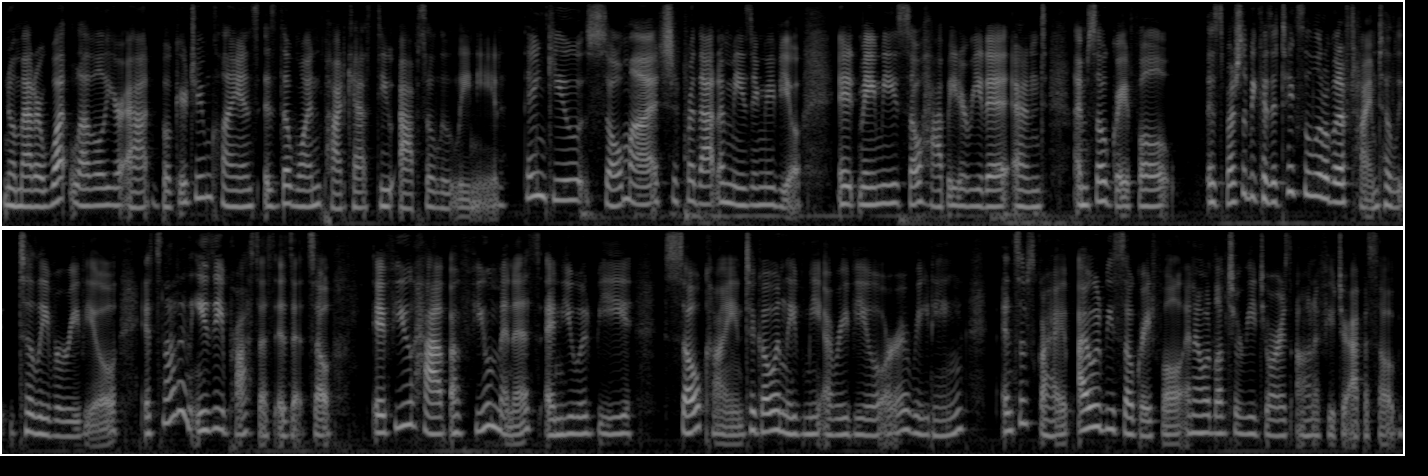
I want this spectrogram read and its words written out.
No matter what level you're at, Book Your Dream Clients is the one podcast you absolutely need. Thank you so much for that amazing review. It made me so happy to read it, and I'm so grateful especially because it takes a little bit of time to to leave a review. It's not an easy process, is it? So, if you have a few minutes and you would be so kind to go and leave me a review or a rating and subscribe, I would be so grateful and I would love to read yours on a future episode.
